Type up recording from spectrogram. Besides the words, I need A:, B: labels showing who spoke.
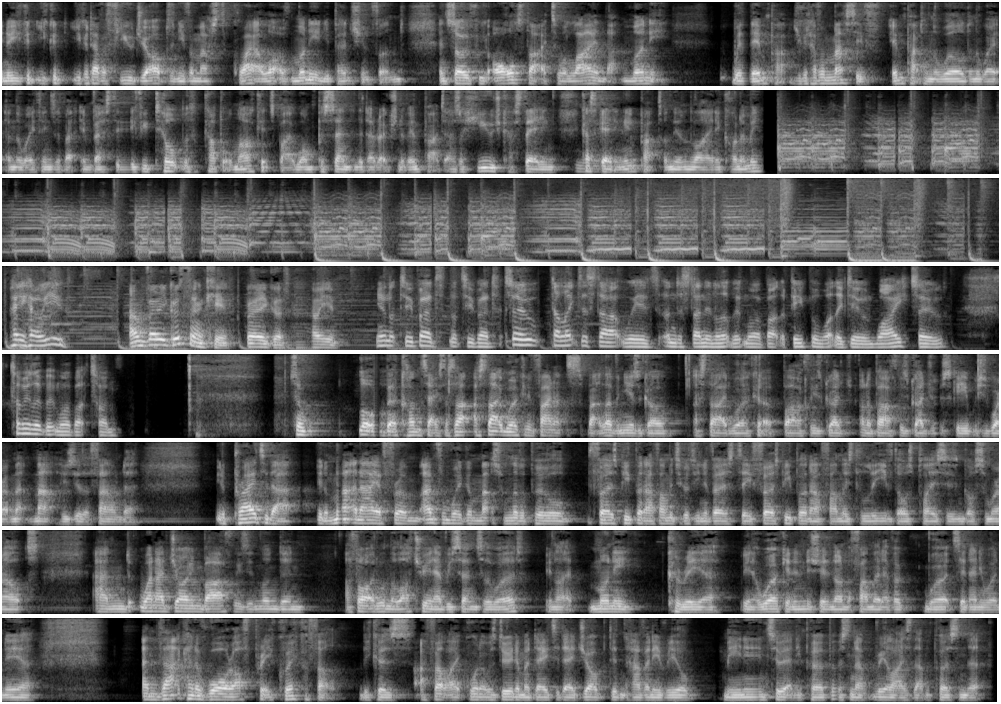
A: You know, you could you could you could have a few jobs and you've amassed quite a lot of money in your pension fund. And so if we all started to align that money with impact, you could have a massive impact on the world and the way and the way things are invested. If you tilt the capital markets by one percent in the direction of impact, it has a huge cascading cascading impact on the underlying economy.
B: Hey, how are you?
A: I'm very good, thank you. Very good. How are you?
B: Yeah, not too bad, not too bad. So, I'd like to start with understanding a little bit more about the people, what they do, and why. So, tell me a little bit more about Tom.
A: So, a little bit of context. I, start, I started working in finance about 11 years ago. I started work at a Barclays grad, on a Barclays graduate scheme, which is where I met Matt, who's the other founder. You know, prior to that, you know, Matt and I are from. I'm from Wigan. Matt's from Liverpool. First people in our family to go to university. First people in our families to leave those places and go somewhere else. And when I joined Barclays in London, I thought I'd won the lottery in every sense of the word. You know, like money, career, you know, working in industry none of my family had ever worked in anywhere near. And that kind of wore off pretty quick, I felt, because I felt like what I was doing in my day to day job didn't have any real meaning to it, any purpose. And I realized that I'm a person that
